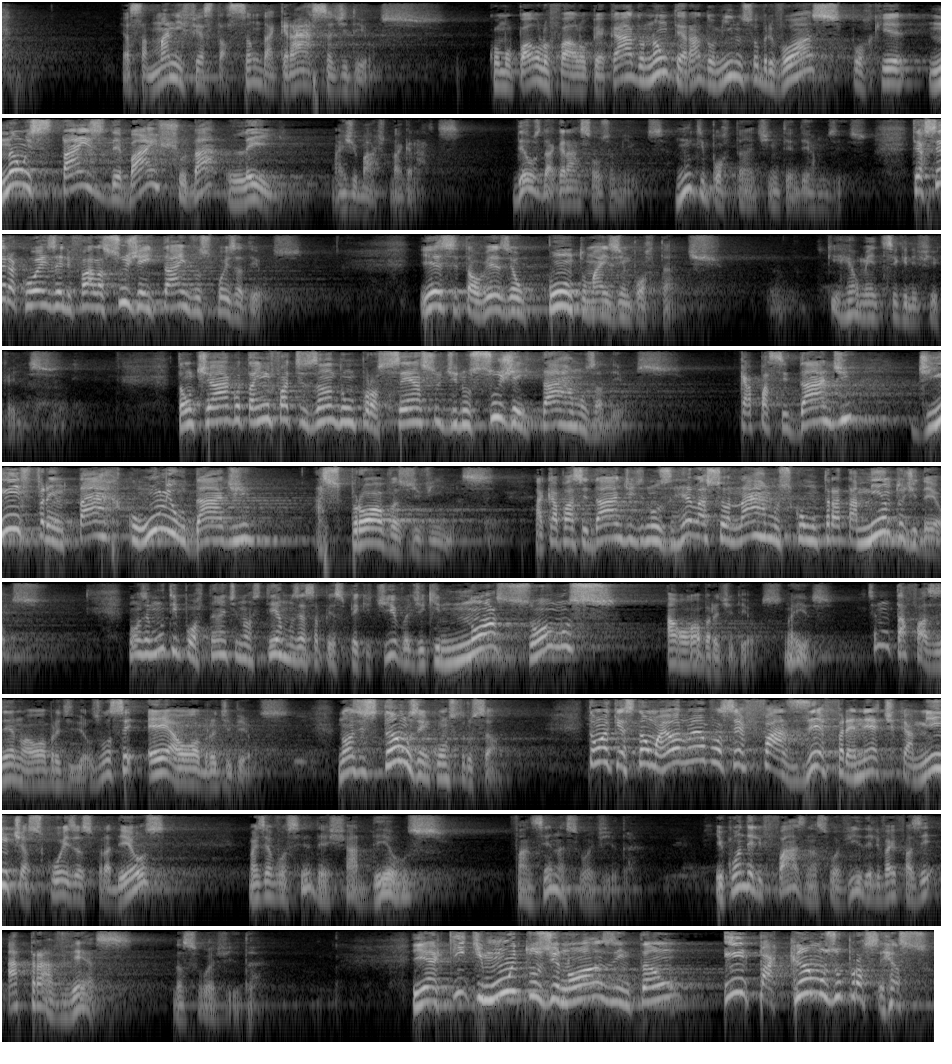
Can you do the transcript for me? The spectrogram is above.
essa manifestação da graça de Deus Como Paulo fala, o pecado não terá domínio sobre vós, porque não estáis debaixo da lei, mas debaixo da graça. Deus dá graça aos amigos. Muito importante entendermos isso. Terceira coisa, ele fala: sujeitai-vos, pois, a Deus. E esse talvez é o ponto mais importante. Que realmente significa isso? Então, Tiago está enfatizando um processo de nos sujeitarmos a Deus, capacidade de enfrentar com humildade as provas divinas, a capacidade de nos relacionarmos com o tratamento de Deus. Irmãos, é muito importante nós termos essa perspectiva de que nós somos a obra de Deus, não é isso? Você não está fazendo a obra de Deus, você é a obra de Deus. Nós estamos em construção. Então a questão maior não é você fazer freneticamente as coisas para Deus, mas é você deixar Deus fazer na sua vida. E quando ele faz na sua vida, ele vai fazer através da sua vida. E é aqui que muitos de nós, então, empacamos o processo.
